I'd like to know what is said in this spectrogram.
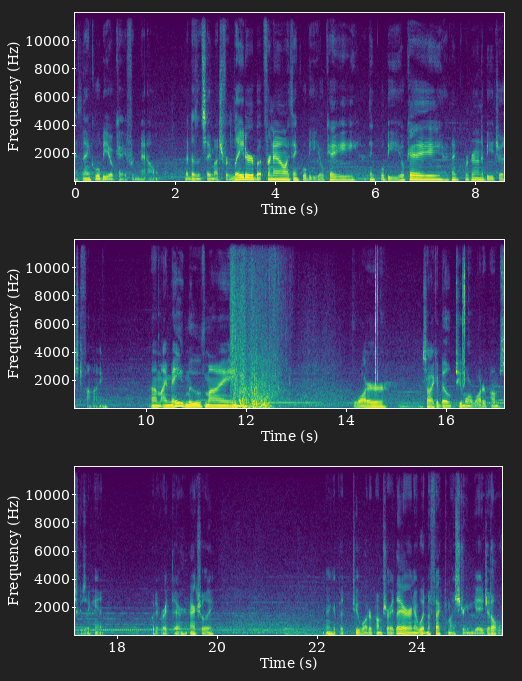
I think we'll be okay for now. That doesn't say much for later, but for now, I think we'll be okay. Think we'll be okay. I think we're going to be just fine. Um, I may move my water so I could build two more water pumps because I can't put it right there. Actually, I could put two water pumps right there and it wouldn't affect my stream gauge at all.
